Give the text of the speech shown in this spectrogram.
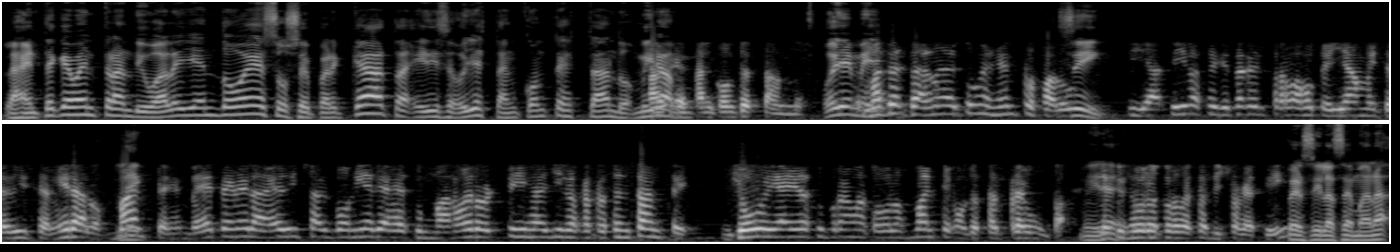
la gente que va entrando y va leyendo eso se percata y dice, oye, están contestando. Mira, están contestando. Oye, mira. Déjame un ejemplo, Falú. Sí. Si a ti la secretaria del Trabajo te llama y te dice, mira, los martes, en vez de tener a Edith Charbonier y a Jesús Manuel Ortiz allí, los representantes, yo voy a ir a su programa todos los martes a contestar preguntas. Mire, yo estoy seguro que tú has dicho que sí. Pero si la semana,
